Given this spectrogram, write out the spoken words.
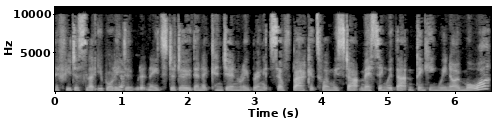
If you just let your body do what it needs to do, then it can generally bring itself back. It's when we start messing with that and thinking we know more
